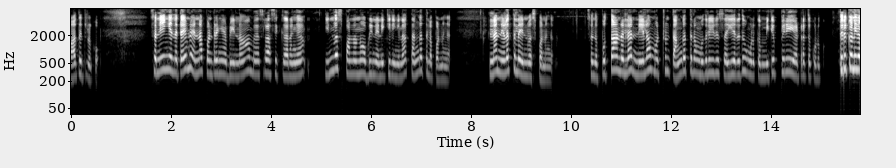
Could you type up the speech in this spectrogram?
பார்த்துட்ருக்கோம் ஸோ நீங்கள் இந்த டைமில் என்ன பண்ணுறீங்க அப்படின்னா மேசராசிக்காரங்க இன்வெஸ்ட் பண்ணணும் அப்படின்னு நினைக்கிறீங்கன்னா தங்கத்தில் பண்ணுங்கள் இல்லைனா நிலத்தில் இன்வெஸ்ட் பண்ணுங்கள் ஸோ இந்த புத்தாண்டில் நிலம் மற்றும் தங்கத்தில் முதலீடு செய்கிறது உங்களுக்கு மிகப்பெரிய ஏற்றத்தை கொடுக்கும். திருக்கணித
